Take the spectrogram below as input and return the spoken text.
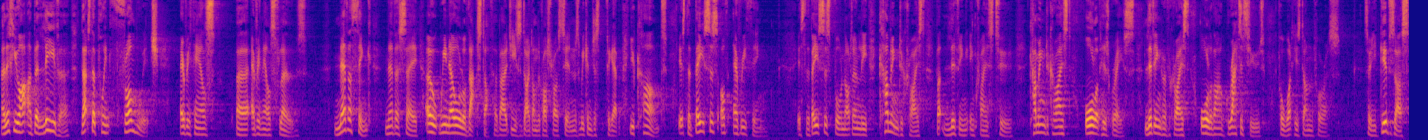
And if you are a believer, that's the point from which everything else, uh, everything else flows. Never think, never say, oh, we know all of that stuff about Jesus died on the cross for our sins. We can just forget. You can't. It's the basis of everything. It's the basis for not only coming to Christ, but living in Christ too. Coming to Christ, all of his grace. Living for Christ, all of our gratitude for what he's done for us. So he gives us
